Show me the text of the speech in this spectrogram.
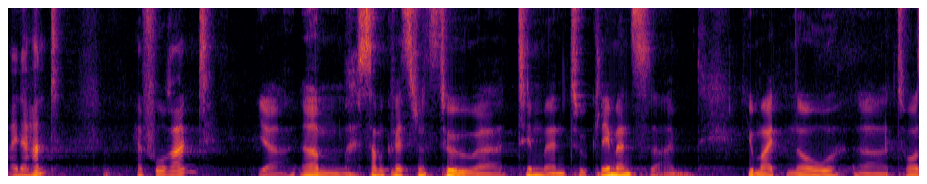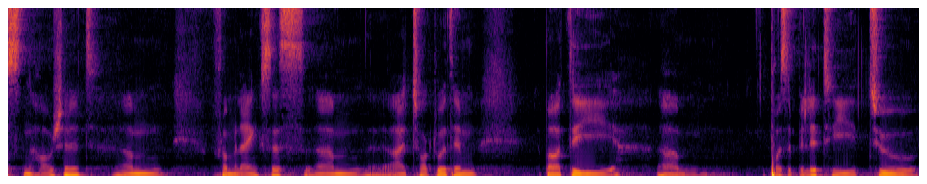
eine Hand. Hervorragend. Yeah, um, some questions to uh, Tim and to Clemens. I'm, you might know uh, Thorsten Hauschild um, from Lanxess. I talked with him about the possibility to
